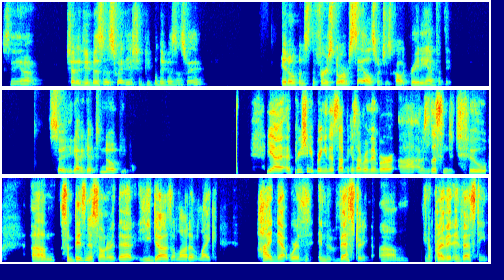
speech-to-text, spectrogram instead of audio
So you know, should I do business with you? Should people do business with you? It opens the first door of sales, which is called creating empathy. So you got to get to know people. Yeah, I appreciate bringing this up because I remember uh, I was listening to um, some business owner that he does a lot of like high net worth investing um, you know private investing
